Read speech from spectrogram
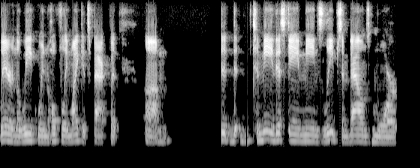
later in the week when hopefully Mike gets back. But um, to me, this game means leaps and bounds more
